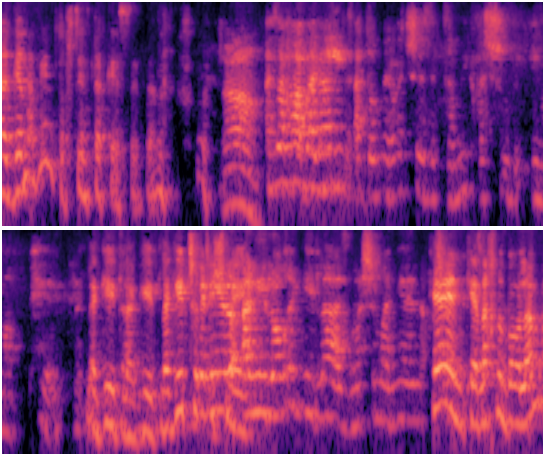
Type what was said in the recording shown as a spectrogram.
הגנבים תופסים את הכסף. אה, אז הרבנית, את אומרת שזה תמיד חשוב עם הפה. להגיד, להגיד, להגיד ואני שתשמעי. לא- אני לא רגילה, אז מה שמעניין... כן, כי אנחנו בעולם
